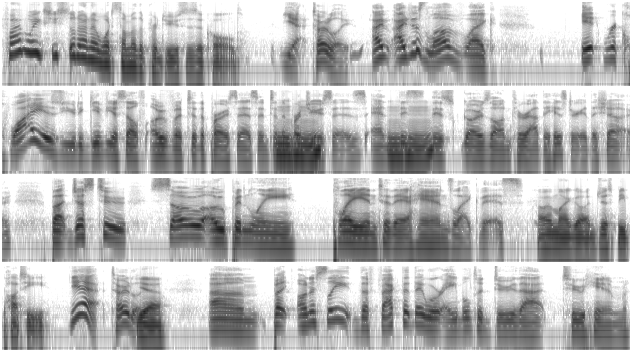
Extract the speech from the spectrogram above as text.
Five weeks, you still don't know what some of the producers are called. Yeah, totally. I, I just love like it requires you to give yourself over to the process and to the Mhm. producers and Mhm. this this goes on throughout the history of the show. But just to so openly play into their hands like this. Oh my god, just be putty. Yeah, totally. Yeah. Um, but honestly, the fact that they were able to do that to him,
